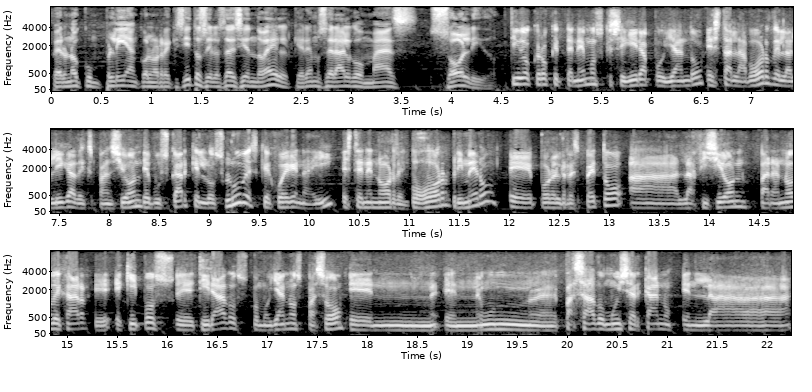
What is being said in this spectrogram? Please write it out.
pero no cumplían con los requisitos y lo está diciendo él. Queremos ser algo más sólido. Creo que tenemos que seguir apoyando esta labor de la Liga de Expansión de buscar que los clubes que jueguen ahí estén en orden. Por, primero, eh, por el respeto a la afición, para no dejar eh, equipos eh, tirados, como ya nos pasó en, en un pasado muy cercano en la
